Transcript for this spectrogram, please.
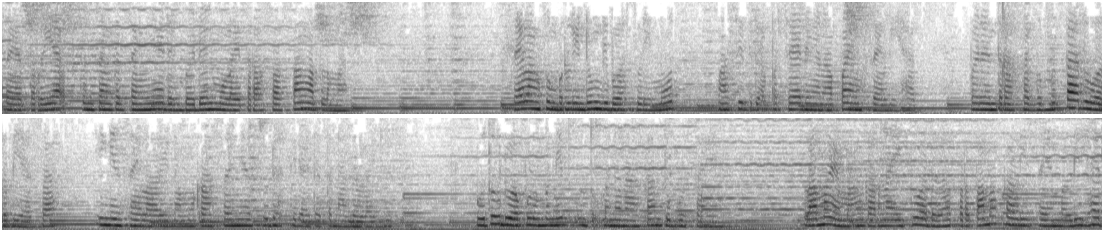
Saya teriak sekencang-kencangnya dan badan mulai terasa sangat lemas. Saya langsung berlindung di bawah selimut, masih tidak percaya dengan apa yang saya lihat. Badan terasa gemetar luar biasa, ingin saya lari namun rasanya sudah tidak ada tenaga lagi. Butuh 20 menit untuk menenangkan tubuh saya. Lama emang karena itu adalah pertama kali saya melihat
